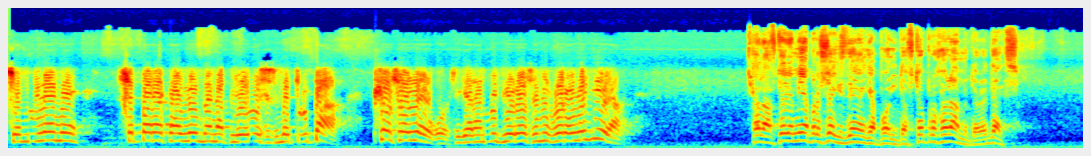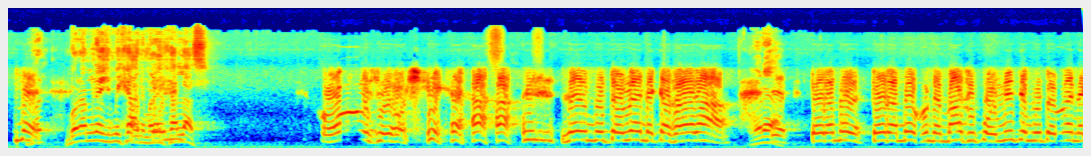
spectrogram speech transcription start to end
και μου λένε σε παρακαλούμε να πληρώσεις μετρητά. Ποιος ο λόγος, για να μην πληρώσουν φορολογία; Καλά, αυτό είναι μια προσέγγιση, δεν είναι και απόλυτο. Αυτό προχωράμε τώρα, εντάξει. Ναι, Μπορεί, μπορεί να μην έχει μηχάνημα, να Αυτό έχει είναι- χαλάσει. όχι, όχι. Δεν μου το λένε καθαρά. Ωραία. Ε, τώρα, με, τώρα με έχουν μάθει πολύ και μου το λένε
